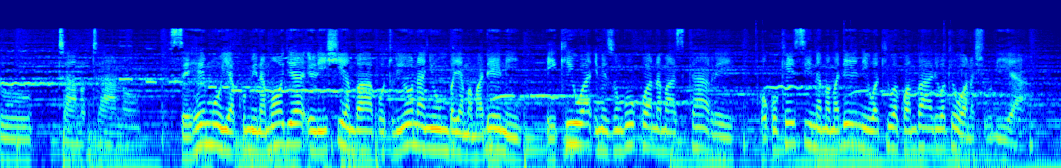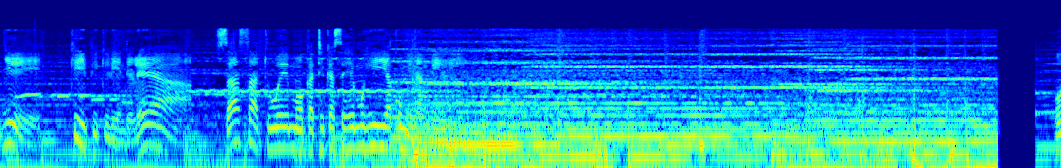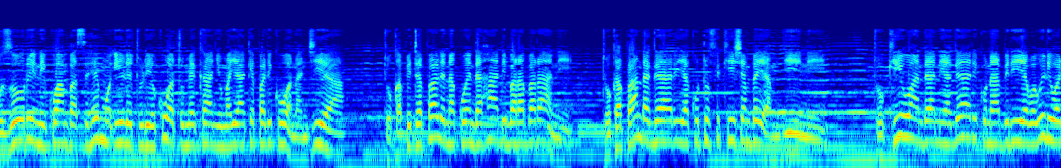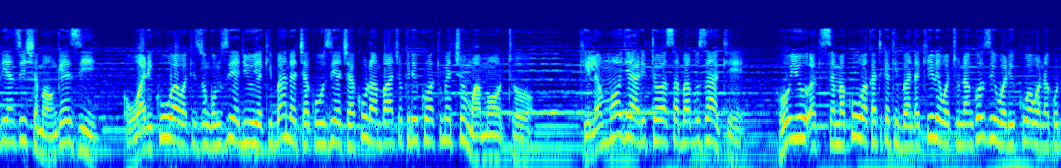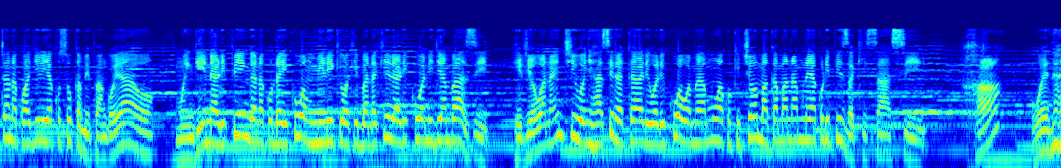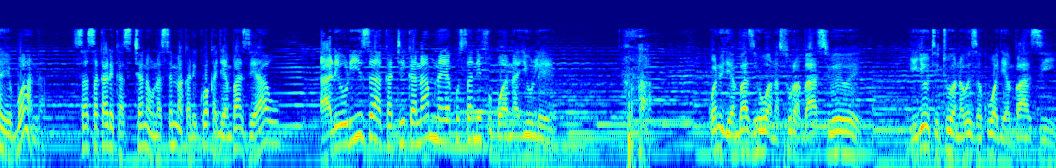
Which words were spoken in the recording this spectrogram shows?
0713338355. Sehemu ya kumi na moja iliishia ambapo tuliona nyumba ya Mamadeni ikiwa imezungukwa na maaskari huku Kesi na Mamadeni wakiwa kwa mbali wakiwa wanashuhudia. Je, kipi kiliendelea? Sasa tuwemo katika sehemu hii ya kumi na mbili. Uzuri ni kwamba sehemu ile tuliyokuwa tumekaa nyuma yake palikuwa na njia. Tukapita pale na kwenda hadi barabarani, tukapanda gari ya kutufikisha Mbeya mjini. Tukiwa ndani ya gari, kuna abiria wawili walianzisha maongezi. Walikuwa wakizungumzia juu ya kibanda cha kuuzia chakula ambacho kilikuwa kimechomwa moto. Kila mmoja alitoa sababu zake, huyu akisema kuwa katika kibanda kile wachuna ngozi walikuwa wanakutana kwa ajili ya kusuka mipango yao. Mwingine alipinga na kudai kuwa mmiliki wa kibanda kile alikuwa ni jambazi, hivyo wananchi wenye hasira kali walikuwa wameamua kukichoma kama namna ya kulipiza kisasi. Ha, we naye bwana, sasa kale kasichana unasema kalikuwa kajambazi au? Aliuliza katika namna ya kusanifu bwana yule. Ha, kwani jambazi huwa na sura basi wewe? Yeyote tu anaweza kuwa jambazi,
